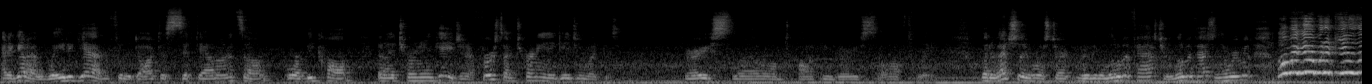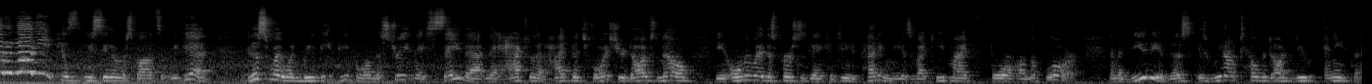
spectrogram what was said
And again, I wait again for the dog to sit down on its own or be calm. Then I turn and engage. And at first, I'm turning and engaging like this, very slow. I'm talking very softly. But eventually, we're going to start moving a little bit faster, a little bit faster. And then we're going, oh my God, what a cute little doggy! Because you see the response that we get. This way, when we meet people on the street and they say that and they act with that high pitched voice, your dogs know the only way this person is going to continue petting me is if I keep my four on the floor. And the beauty of this is we don't tell the dog to do anything.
